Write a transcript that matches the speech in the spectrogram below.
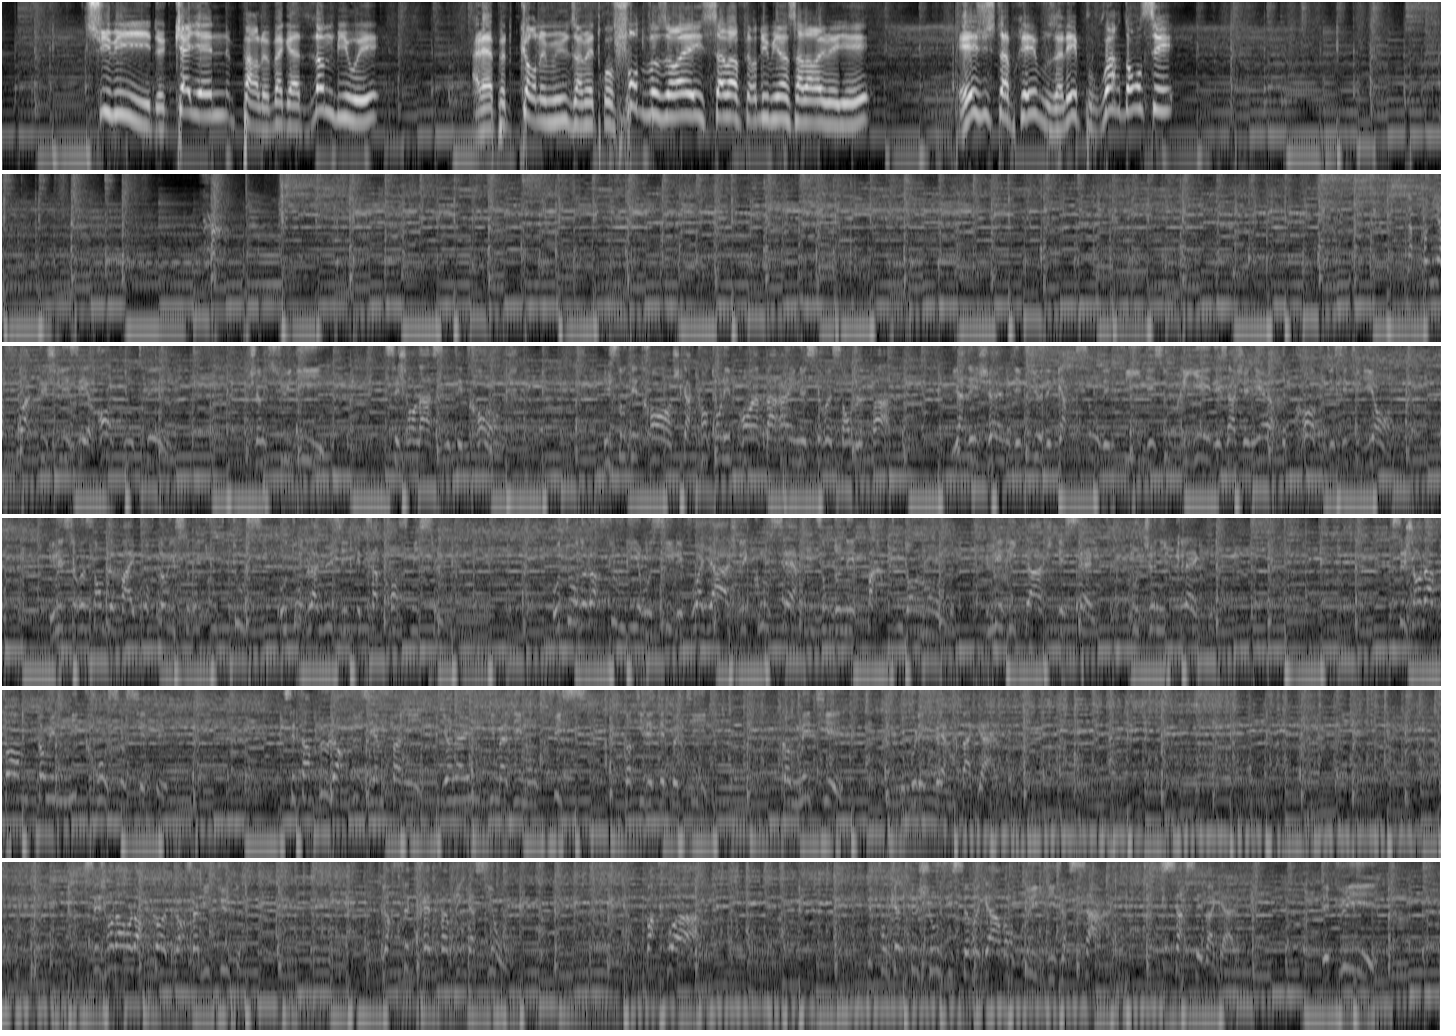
Suivi de Cayenne par le Bagat Landbiway. Allez, un peu de cornemuse à mettre au fond de vos oreilles, ça va faire du bien, ça va réveiller. Et juste après, vous allez pouvoir danser. Je les ai rencontrés, je me suis dit, ces gens-là sont étranges. Ils sont étranges car quand on les prend un par un, ils ne se ressemblent pas. Il y a des jeunes, des vieux, des garçons, des filles, des ouvriers, des ingénieurs, des profs, des étudiants. Ils ne se ressemblent pas et pourtant ils se retrouvent tous autour de la musique et de sa transmission. Autour de leurs souvenirs aussi, les voyages, les concerts qu'ils ont donnés partout dans le monde, l'héritage des Celtes ou Johnny Clegg, ces gens-là forment comme une micro-société. C'est un peu leur deuxième famille. Il y en a une qui m'a dit mon fils, quand il était petit, comme métier, il voulait faire bagage. Ces gens-là ont leurs codes, leurs habitudes, leurs secrets de fabrication. Parfois, ils font quelque chose, ils se regardent entre eux, ils disent ça, ça c'est bagage. Et puis,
